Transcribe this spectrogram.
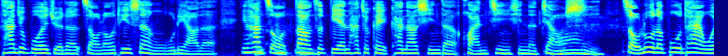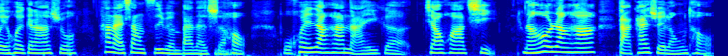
他就不会觉得走楼梯是很无聊的，因为他走到这边，他就可以看到新的环境、新的教室。走路的步态，我也会跟他说，他来上资源班的时候，我会让他拿一个浇花器，然后让他打开水龙头，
